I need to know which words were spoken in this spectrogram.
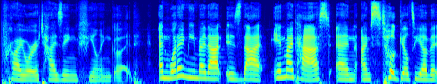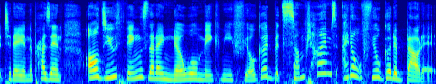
prioritizing feeling good. And what I mean by that is that in my past, and I'm still guilty of it today in the present, I'll do things that I know will make me feel good, but sometimes I don't feel good about it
